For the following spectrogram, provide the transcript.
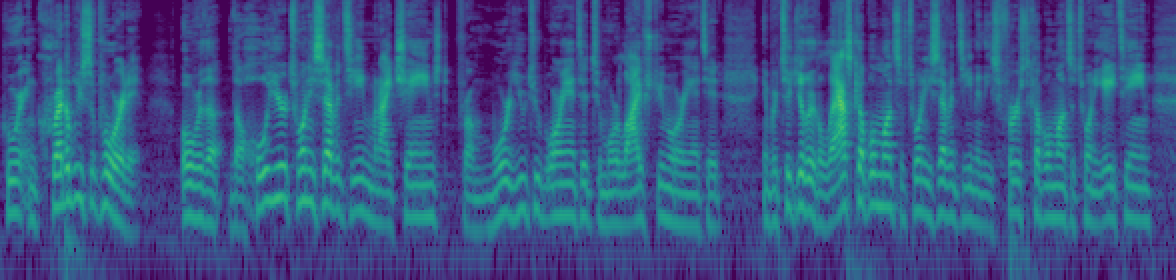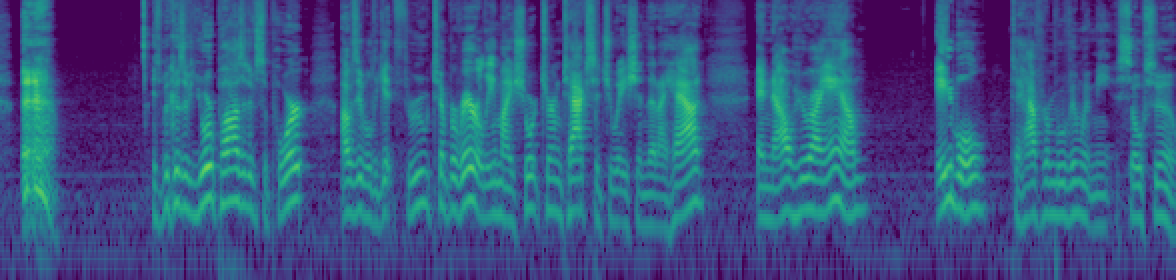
who were incredibly supportive over the, the whole year 2017 when I changed from more YouTube oriented to more live stream oriented. In particular, the last couple months of 2017 and these first couple months of 2018. it's because of your positive support I was able to get through temporarily my short term tax situation that I had. And now here I am, able to have her move in with me so soon.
